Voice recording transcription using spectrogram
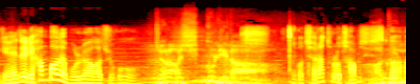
이게 애들이 한 번에 몰려와가지고, 저라 시꿀리다. 이거 제라툴로 잡을 수 있을까?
